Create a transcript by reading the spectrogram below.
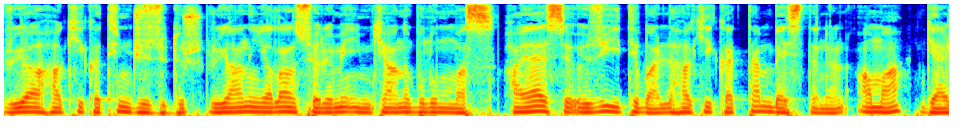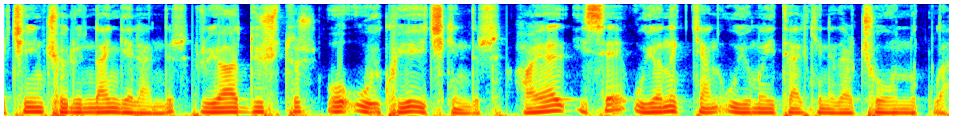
Rüya hakikatin cüzüdür. Rüyanın yalan söyleme imkanı bulunmaz. Hayal ise özü itibariyle hakikatten beslenen ama gerçeğin çölünden gelendir. Rüya düştür, o uykuya içkindir. Hayal ise uyanıkken uyumayı telkin eder çoğunlukla.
